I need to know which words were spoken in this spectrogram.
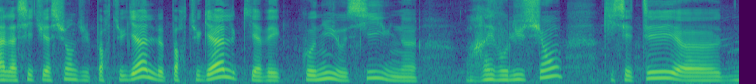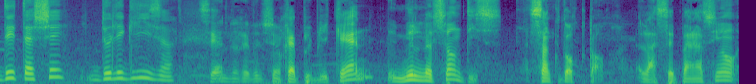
à la situation du Portugal. Le Portugal qui avait connu aussi une révolution qui s'était euh, détachée de l'Église. C'est une révolution républicaine, 1910, 5 octobre. La séparation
